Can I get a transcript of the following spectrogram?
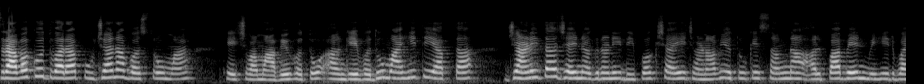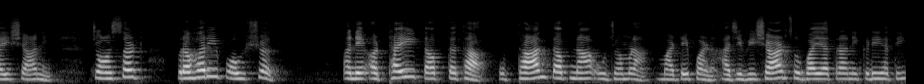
શ્રાવકો દ્વારા પૂજાના વસ્ત્રોમાં ખેંચવામાં આવ્યો હતો. આ અંગે વધુ માહિતી આપતા જાણીતા જૈન અગ્રણી દીપક શાહે જણાવ્યું હતું કે સંઘના અલ્પાબેન મિહિરભાઈ શાહની ચોસઠ પ્રહરી પૌષદ અને અઠ્ઠાઈ તપ તથા ઉપથાન તપના ઉજવણા માટે પણ આજે વિશાળ શોભાયાત્રા નીકળી હતી.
